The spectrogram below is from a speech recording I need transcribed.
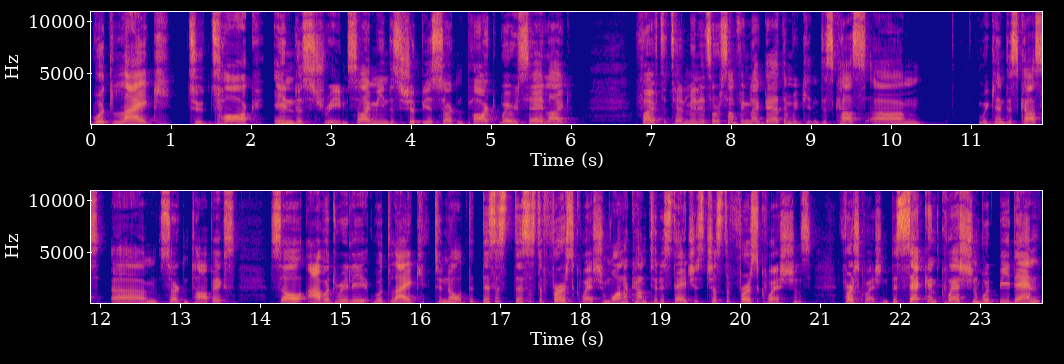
would like to talk in the stream? So, I mean, this should be a certain part where we say like five to 10 minutes or something like that, and we can discuss. Um, we can discuss um, certain topics. So I would really would like to know. This is this is the first question. Want to come to the stage is just the first questions. First question. The second question would be then.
